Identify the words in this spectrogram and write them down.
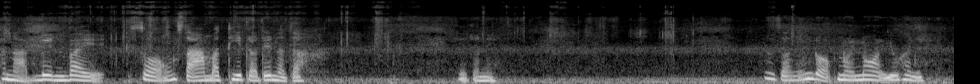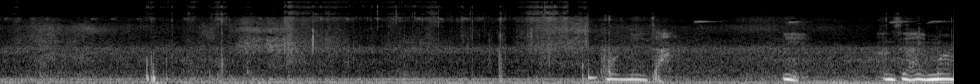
ขนาดเบนใบสองสามอาทิตย์แล้วเด้นะจ๊ะเดี๋ยวจะ นี่น่าจะยังดอกน้อยๆอยู่ค่ะนี่เมืองนี่จ้ะ นี่อันเสียให้เมือง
